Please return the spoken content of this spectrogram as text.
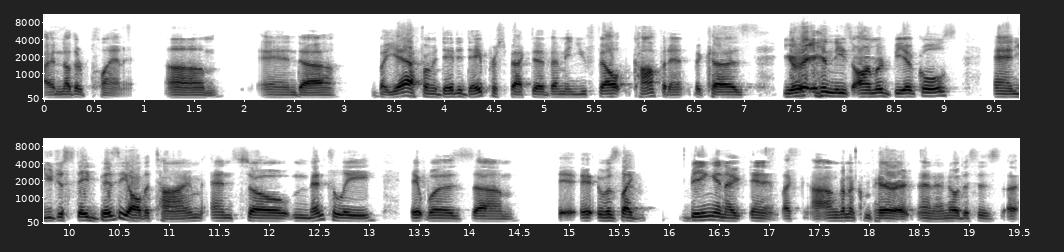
another planet. Um, and uh, but yeah, from a day to day perspective, I mean, you felt confident because you're in these armored vehicles and you just stayed busy all the time. And so mentally, it was um, it, it was like being in a in, like I'm going to compare it, and I know this is a,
